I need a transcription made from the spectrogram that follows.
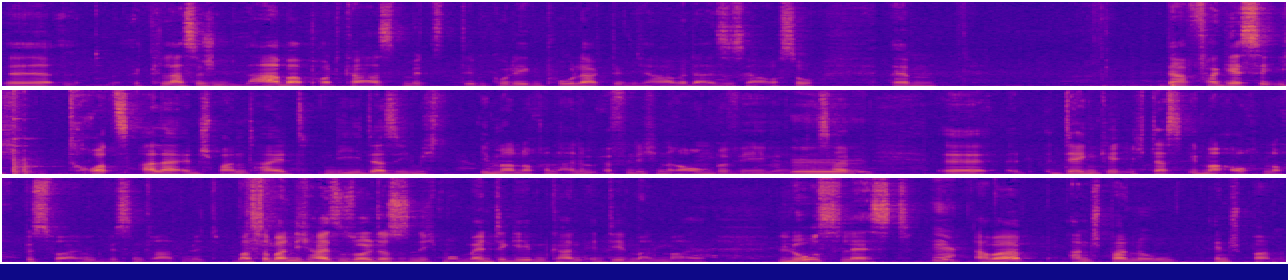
äh, klassischen Laber-Podcast mit dem Kollegen Polak, den ich habe, da ist es ja auch so, ähm, da vergesse ich trotz aller Entspanntheit nie, dass ich mich immer noch in einem öffentlichen Raum bewege. Deshalb äh, denke ich das immer auch noch bis zu einem gewissen Grad mit. Was aber nicht heißen soll, dass es nicht Momente geben kann, in denen man mal loslässt. Ja. Aber Anspannung, Entspannung,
